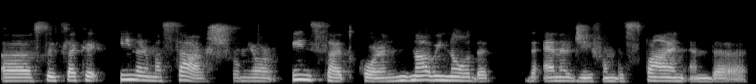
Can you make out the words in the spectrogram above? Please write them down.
Uh, so it's like an inner massage from your inside core. And now we know that the energy from the spine and the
